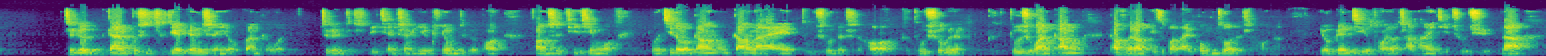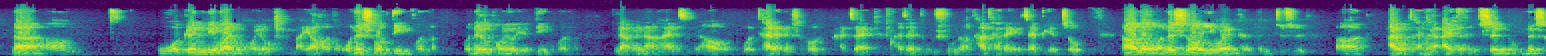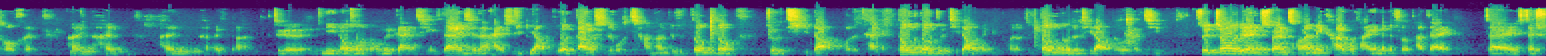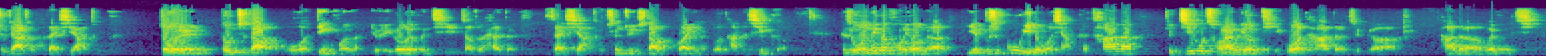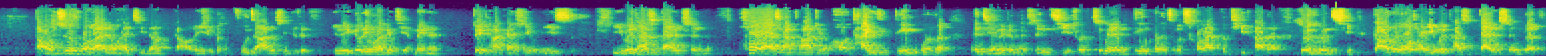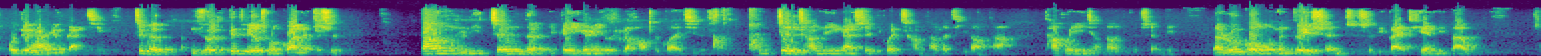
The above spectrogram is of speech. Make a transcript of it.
这个当然不是直接跟神有关，可我这个以前神用用这个方方式提醒我。我记得我刚刚来读书的时候，读书的读书完刚刚回到匹兹堡来工作的时候呢，有跟几个朋友常常一起出去。那那嗯，我跟另外一个朋友蛮要好的。我那时候订婚了，我那个朋友也订婚了，两个男孩子。然后我太太那时候还在还在读书，然后他太太也在别州。然后呢，我那时候因为可能就是。啊、爱我太太爱得很深，我们那时候很很很很很啊、这个你侬我侬的感情，当然现在还是一样。不过当时我常常就是动不动就提到我的太太，动不动就提到我的女朋友，动不动就提到我的未婚妻。所以周围的人虽然从来没看过他，因为那个时候他在在在暑假的时候他在西雅图，周围人都知道我订婚了，有一个未婚妻叫做 Heather 在西雅图，甚至知道关于很多他的性格。可是我那个朋友呢，也不是故意的，我想，可他呢。就几乎从来没有提过他的这个他的未婚妻，导致后来呢，我还记得搞了有一个很复杂的事情，就是有一个另外一个姐妹呢，对他开始有意思，以为他是单身的，后来才发觉哦，他已经订婚了。那姐妹就很生气，说这个人订婚了，怎么从来不提他的未婚妻，搞得我还以为他是单身的，我对他很有感情。这个你说跟这个有什么关呢？就是当你真的你跟一个人有一个好的关系的时候，很正常的应该是你会常常的提到他。它会影响到你的生命。那如果我们对神只是礼拜天、礼拜五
